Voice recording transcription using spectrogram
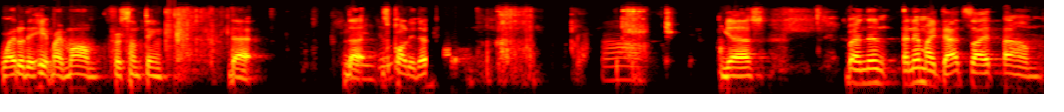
why do they hate my mom for something that that is probably their fault? Oh. Yes, but and then and then my dad's side, um,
